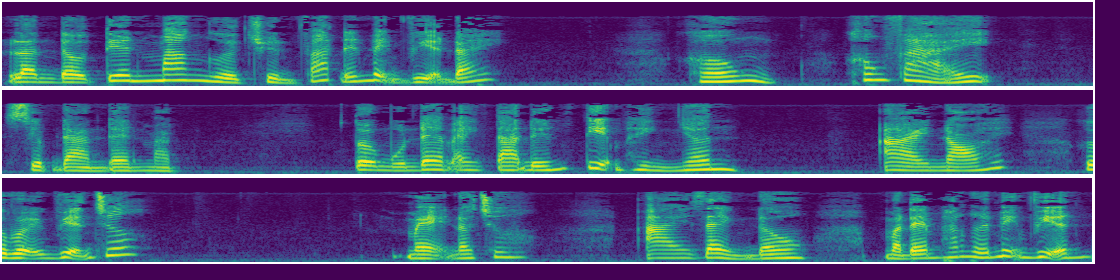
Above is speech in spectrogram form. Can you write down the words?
Lần đầu tiên mang người chuyển phát đến bệnh viện đấy. Không, không phải. Diệp đàn đen mặt. Tôi muốn đem anh ta đến tiệm hình nhân. Ai nói? Gửi bệnh viện chứ? Mẹ nó chứ. Ai rảnh đâu mà đem hắn đến bệnh viện?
